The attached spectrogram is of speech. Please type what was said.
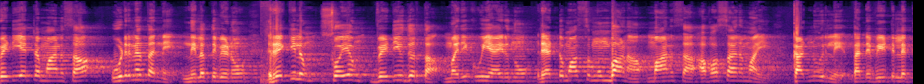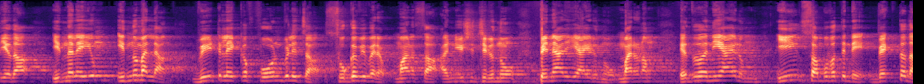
വെടിയേറ്റ മാനസ ഉടനെ തന്നെ നിലത്ത് വീണു. രഗിലും സ്വയം വെടിയുതിർത്ത മരിക്കുകയായിരുന്നു. രണ്ടു മാസം മുമ്പാണ് മാനസ അവസാനമായി കണ്ണൂരിലെ തന്റെ വീട്ടിലെത്തിയത്. ഇന്നലെയും ഇന്നുമെല്ലാം വീട്ടിലേക്ക് ഫോൺ വിളിച്ച സുഖവിവരം മാനസ അന്വേഷിച്ചിരുന്നു. പിന്നാലെയായിരുന്നു മരണം. എന്തു തന്നെയായാലും ഈ സംഭവത്തിന്റെ വ്യക്തത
